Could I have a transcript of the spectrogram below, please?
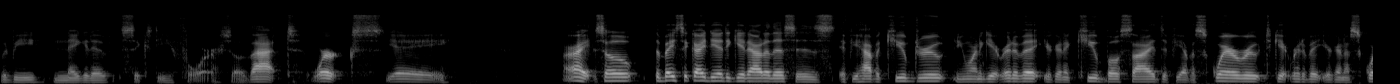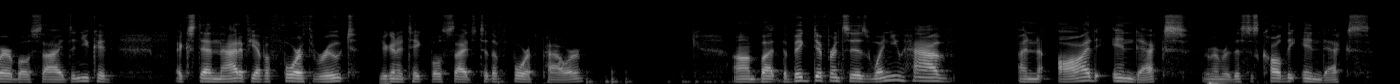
would be negative 64. So that works. Yay. All right, so the basic idea to get out of this is if you have a cubed root, you want to get rid of it, you're going to cube both sides. If you have a square root, to get rid of it, you're going to square both sides. And you could extend that. If you have a fourth root, you're going to take both sides to the fourth power. Um, but the big difference is when you have an odd index, remember this is called the index.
